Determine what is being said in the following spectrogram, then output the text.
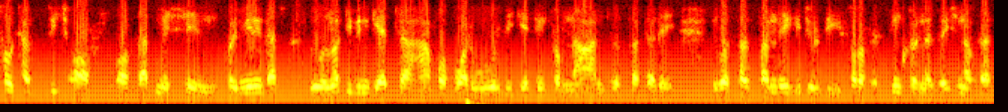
total switch off of that machine, so meaning that we will not even get uh, half of what we will be getting from now until Saturday. Because Sunday it will be sort of a synchronization of that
